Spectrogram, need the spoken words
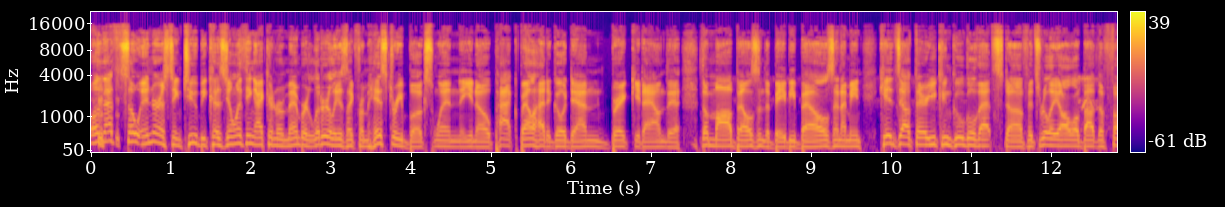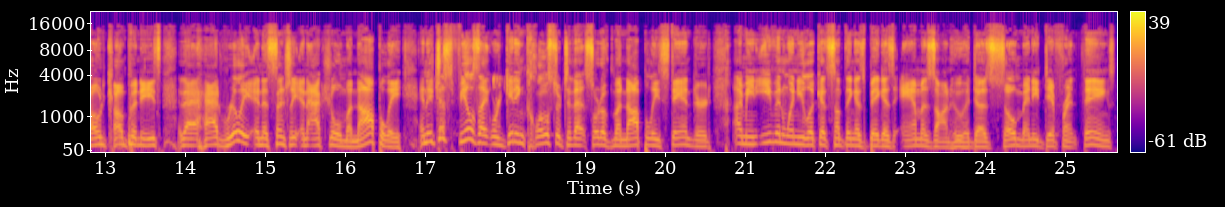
Well, and that's so interesting too, because the only thing I can remember literally is like from history books when you know Pac Bell had to go down and break you down the the Ma bells and the baby bells, and I mean, kids out there, you can Google that stuff. It's really all about the phone companies that had really an essentially an actual monopoly, and it just feels like we're getting closer to that sort of monopoly standard. I mean, even when you look at something as big as Amazon, who does so many different things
